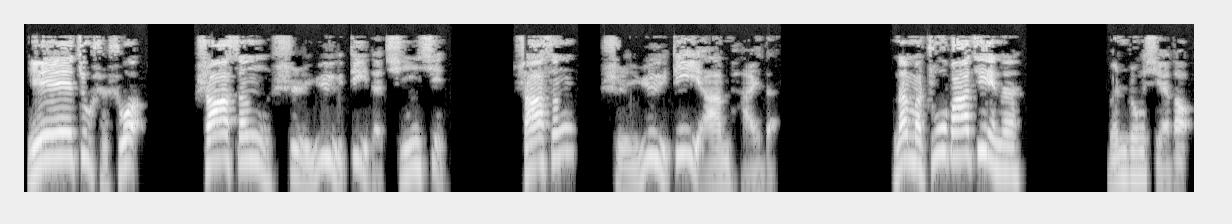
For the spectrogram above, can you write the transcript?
也就是说，沙僧是玉帝的亲信，沙僧是玉帝安排的。那么猪八戒呢？文中写道：“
